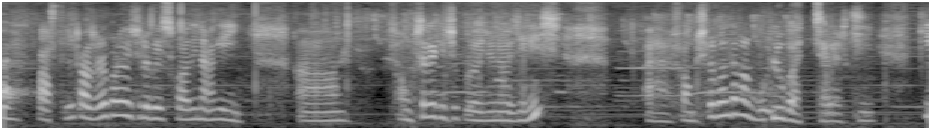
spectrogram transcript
ও পার্সেলটা অর্ডার করা হয়েছিল বেশ কদিন আগেই। সংসারে কিছু প্রয়োজনীয় জিনিস। সংসার বলতে আমার গলু বাচ্চার আর কি। কী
